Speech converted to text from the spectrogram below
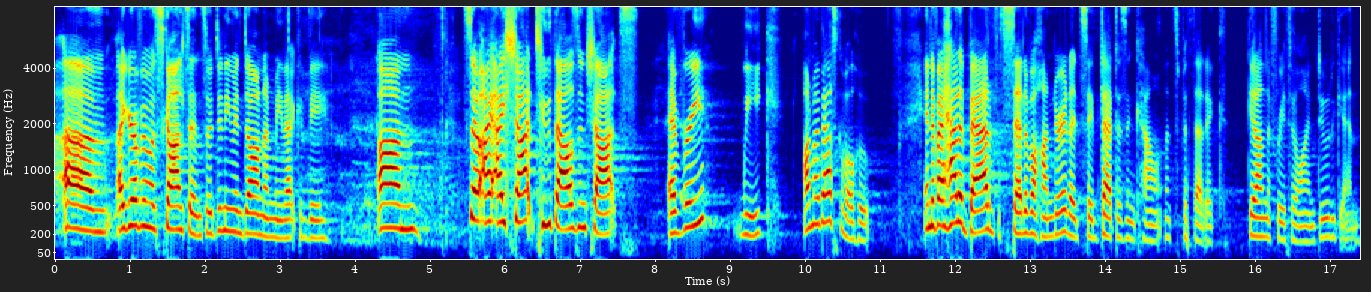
um, I grew up in Wisconsin, so it didn't even dawn on me that could be. Um, so I, I shot 2,000 shots every week on my basketball hoop. And if I had a bad set of 100, I'd say, that doesn't count. That's pathetic. Get on the free throw line, do it again.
